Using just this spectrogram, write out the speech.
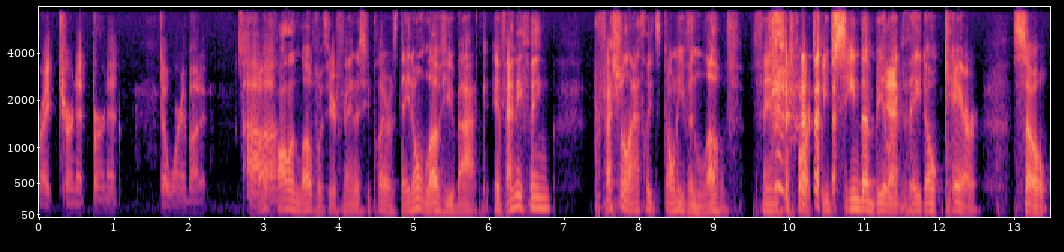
right? Churn it, burn it. Don't worry about it. Uh, don't fall in love with your fantasy players. They don't love you back. If anything professional athletes don't even love fantasy sports. We've seen them be yeah. like they don't care. So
